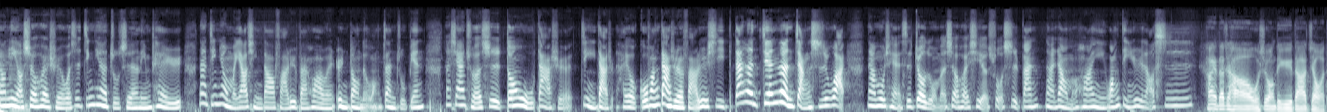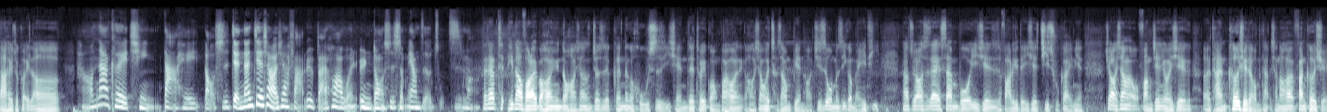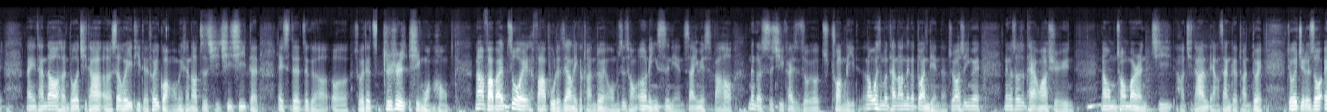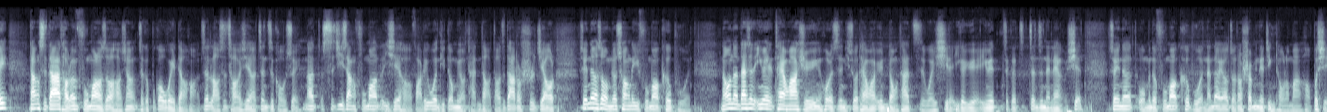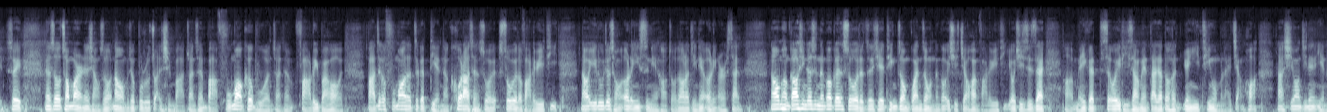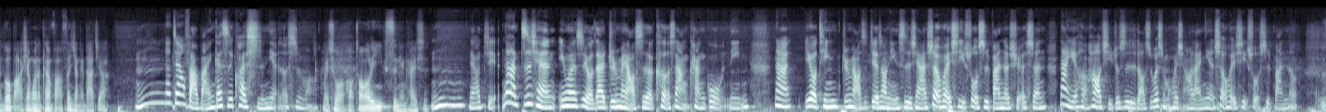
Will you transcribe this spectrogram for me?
到 Neo 社会学，我是今天的主持人林佩瑜。那今天我们邀请到法律白话文运动的网站主编。那现在除了是东吴大学、静宜大学，还有国防大学的法律系担任兼任讲师外，那目前也是就读我们社会系的硕士班。那让我们欢迎王鼎玉老师。嗨，大家好，我是王鼎玉，大家叫我大黑就可以了。好，那可以请大黑老师简单介绍一下法律白话文运动是什么样子的组织吗？大家听听到法律白话文运动，好像就是跟那个胡适以前在推广白话文，好像会扯上边哈。其实我们是一个媒体，那主要是在散播一些法律的一些基础概念，就好像坊间有一些呃谈科学的，我们谈想到泛科学，那你谈到很多其他呃社会议题的推广，我们想到知其七七等类似的这个呃所谓的知识型网红。那法白作为法普的这样的一个团队，我们是从二零一四年三月十八号那个时期开始左右创立的。那为什么谈到那个断点呢？主要是因为那个时候是太阳花学运，那我们创办人及好其他两三个团队就会觉得说，哎，当时大家讨论服贸的时候，好像这个不够味道哈，这老是炒一些政治口水。那实际上服贸的一些哈法律问题都没有谈到，导致大家都失焦了。所以那个时候我们就创立服贸科普文。然后呢？但是因为太阳花学运，或者是你说太阳花运动，它只维系了一个月，因为这个政治能量有限，所以呢，我们的福茂科普文难道要走到生命的尽头了吗？好，不行。所以那时候创办人就想说，那我们就不如转型吧，转成把福茂科普文转成法律白话文，把这个福茂的这个点呢扩大成所所有的法律议题，然后一路就从二零一四年好走到了今天二零二三。那我们很高兴，就是能够跟所有的这些听众观众能够一起交换法律议题，尤其是在啊每一个社会议题上面，大家都很愿意听我们来讲话。那希望今天也能够把相关的看法分享给大家。嗯，那这样法白应该是快十年了，是吗？没错，好，从二零一四年开始。嗯，了解。那之前因为是有在君美老师的课上看过您，那也有听君美老师介绍您是现在社会系硕士班的学生，那也很好奇，就是老师为什么会想要来念社会系硕士班呢？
